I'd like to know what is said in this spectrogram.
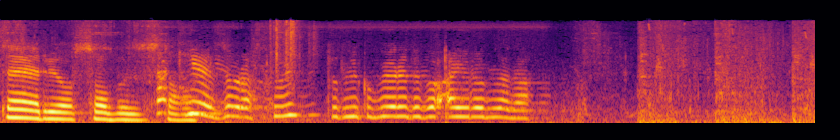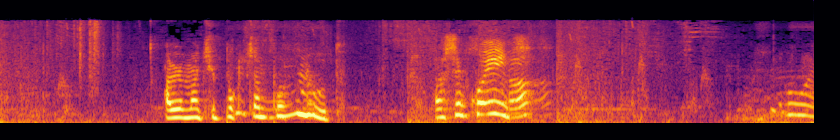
Cztery osoby Tak zostały. jest, dobra, stój. To tylko biorę tego Ironmana. Ale macie pokczam w lód. A szybko idź! Stój,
